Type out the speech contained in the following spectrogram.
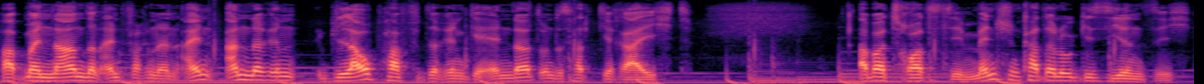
habe meinen Namen dann einfach in einen anderen, glaubhafteren geändert und es hat gereicht. Aber trotzdem, Menschen katalogisieren sich.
